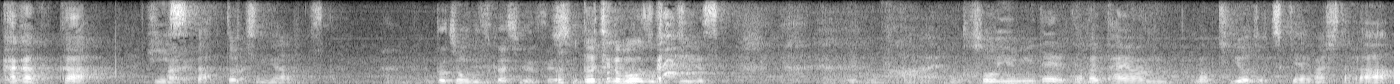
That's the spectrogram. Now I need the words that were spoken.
価格か品質かどっちになるんですか、どっちも難しいですよ。どっちも難しいですはい、そういう意味でやっぱり台湾の企業と付き合いましたら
